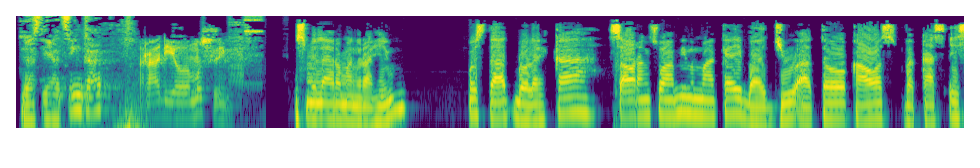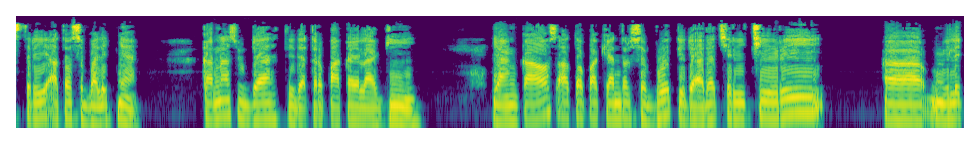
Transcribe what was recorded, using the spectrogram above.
Nasihat singkat Radio Muslim Bismillahirrahmanirrahim. Ustadz, bolehkah seorang suami memakai baju atau kaos bekas istri atau sebaliknya? Karena sudah tidak terpakai lagi. Yang kaos atau pakaian tersebut tidak ada ciri-ciri uh, milik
